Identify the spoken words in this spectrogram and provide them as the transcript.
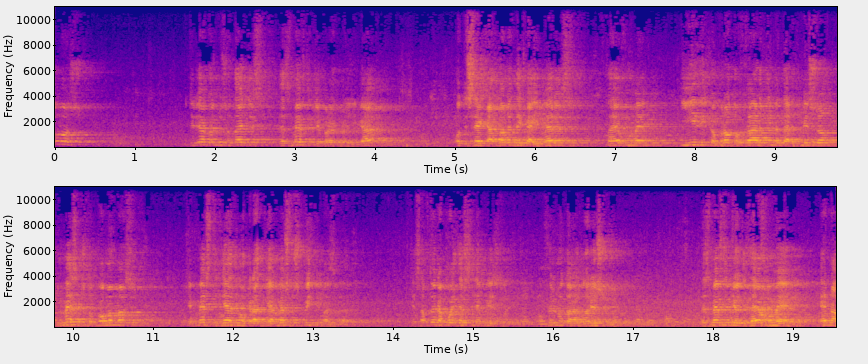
Όμως, η κυρία Κοσμισοτάκης δεσμεύτηκε προεκλογικά ότι σε 111 ημέρες θα έχουμε ήδη το πρώτο χάρτη μεταρρυθμίσεων μέσα στο κόμμα μας και μέσα στη Νέα Δημοκρατία, μέσα στο σπίτι μας δηλαδή. Και σε αυτό είναι απόλυτα συνεπής. Οφείλουμε να το αναγνωρίσουμε. Δεσμεύτηκε ότι θα έχουμε ένα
